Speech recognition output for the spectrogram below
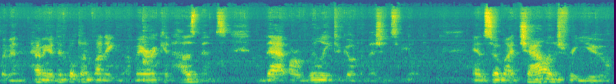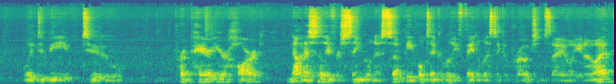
women having a difficult time finding American husbands that are willing to go to the missions field. And so my challenge for you would be to prepare your heart not necessarily for singleness. Some people take a really fatalistic approach and say, well, you know what?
